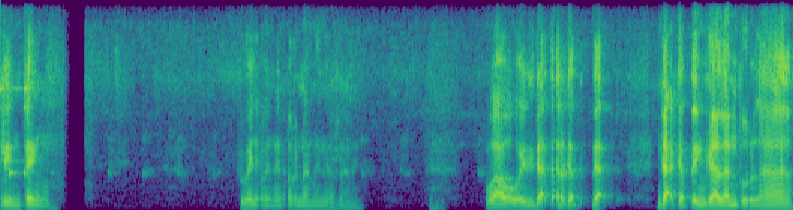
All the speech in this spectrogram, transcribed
kelinting banyak banyak ornamen ornamen. Wow ini tidak terket tidak tidak ketinggalan pula.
